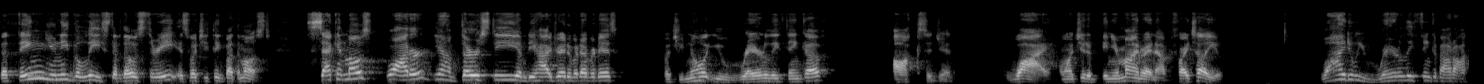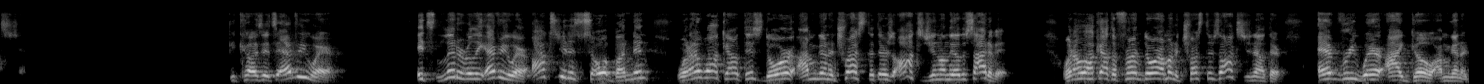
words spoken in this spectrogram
The thing you need the least of those three is what you think about the most. Second most, water. Yeah, I'm thirsty, I'm dehydrated, whatever it is. But you know what you rarely think of? Oxygen. Why? I want you to, in your mind right now, before I tell you, why do we rarely think about oxygen? Because it's everywhere. It's literally everywhere. Oxygen is so abundant. When I walk out this door, I'm going to trust that there's oxygen on the other side of it. When I walk out the front door, I'm going to trust there's oxygen out there. Everywhere I go, I'm going to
